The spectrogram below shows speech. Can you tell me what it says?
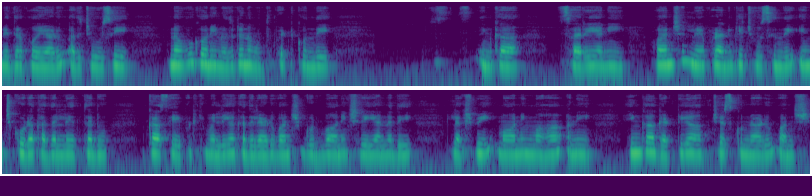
నిద్రపోయాడు. అది చూసి నవ్వుకొని నుదుటను ముద్దు పెట్టుకుంది. ఇంకా సరే అని వంశం లేపడానికి చూసింది. ఇంచు కూడా కదలలేదు తను. కాసేపటికి మెల్లిగా కదిలాడు వంశ్. గుడ్ మార్నింగ్ శ్రీ అన్నది. లక్ష్మి మార్నింగ్ మహా అని ఇంకా గట్టిగా హక్ చేసుకున్నాడు వంశ్.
